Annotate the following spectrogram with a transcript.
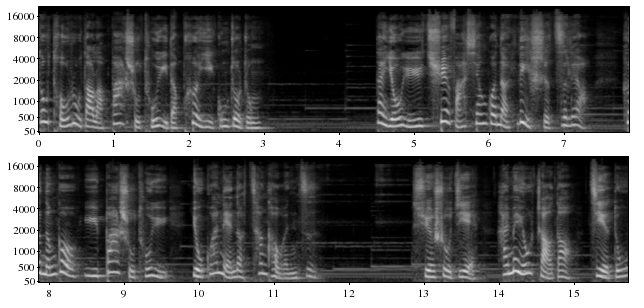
都投入到了巴蜀土语的破译工作中，但由于缺乏相关的历史资料和能够与巴蜀土语有关联的参考文字，学术界还没有找到解读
